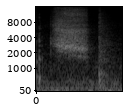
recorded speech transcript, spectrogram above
That.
